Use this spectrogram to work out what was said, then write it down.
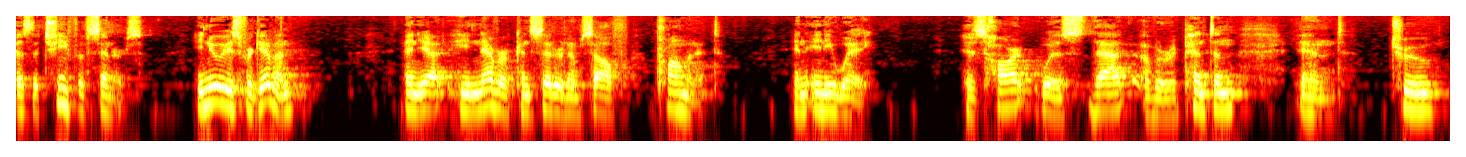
as the chief of sinners. He knew he was forgiven, and yet he never considered himself prominent in any way. His heart was that of a repentant and true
